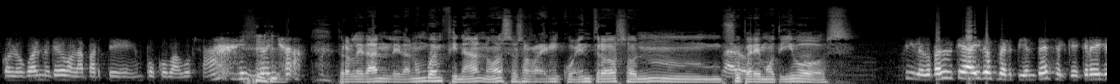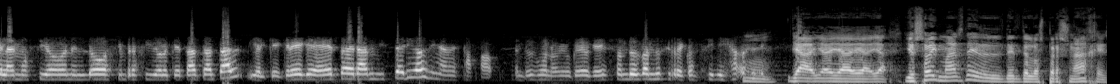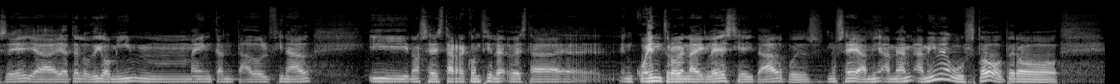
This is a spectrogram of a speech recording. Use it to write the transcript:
con lo cual me quedo con la parte un poco babosa. Pero le dan, le dan un buen final, ¿no? Esos reencuentros son Claro. súper emotivos. Sí, lo que pasa es que hay dos vertientes, el que cree que la emoción en dos siempre ha sido lo que tal, tal, tal, y el que cree que esto eran misterios y me han estafado. Entonces, bueno, yo creo que son dos bandos irreconciliables. Mm, Ya, ya, ya, ya, ya. Yo soy más del, del- de los personajes, ¿eh? Ya, ya te lo digo. A mí mm, me ha encantado el final. Y no sé, esta reconcilia este encuentro en la iglesia y tal, pues no sé, a mí, a mí, a mí me gustó, pero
